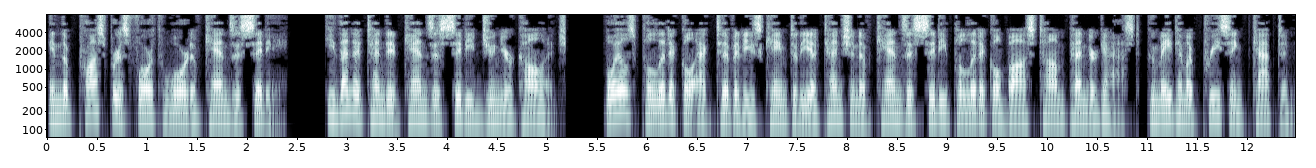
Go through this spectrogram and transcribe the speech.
in the prosperous Fourth Ward of Kansas City. He then attended Kansas City Junior College. Boyle's political activities came to the attention of Kansas City political boss Tom Pendergast, who made him a precinct captain.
